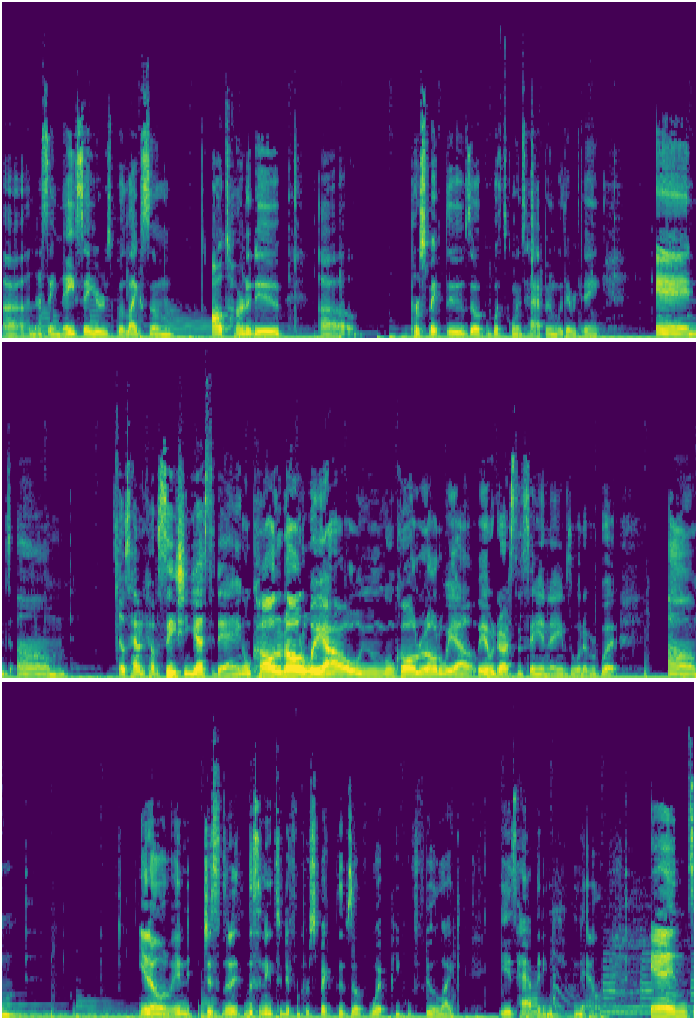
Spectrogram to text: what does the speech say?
Uh, not say naysayers, but like some alternative uh, perspectives of what's going to happen with everything and um I was having a conversation yesterday. I ain't gonna call it all the way out. I ain't gonna call it all the way out in regards to saying names or whatever. But, um, you know, and just listening to different perspectives of what people feel like is happening now. And,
